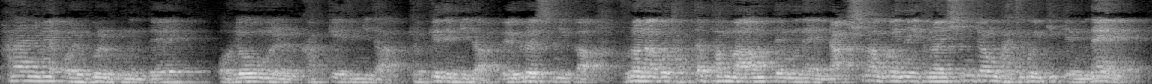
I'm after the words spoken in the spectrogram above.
하나님의 얼굴 보는데 어려움을 갖게 됩니다. 겪게 됩니다. 왜 그렇습니까? 불안하고 답답한 마음 때문에 낙심하고 있는 그런 심정을 가지고 있기 때문에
